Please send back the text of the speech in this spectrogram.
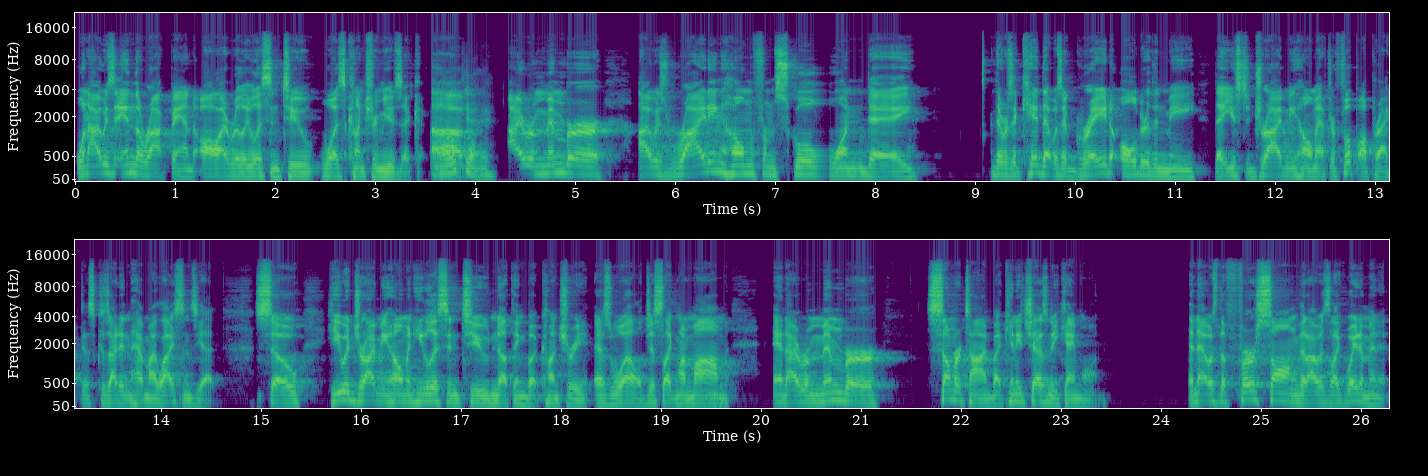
when I was in the rock band, all I really listened to was country music. Oh, okay. Uh, I remember I was riding home from school one day. There was a kid that was a grade older than me that used to drive me home after football practice because I didn't have my license yet. So he would drive me home and he listened to nothing but country as well, just like my mom. And I remember Summertime by Kenny Chesney came on. And that was the first song that I was like, wait a minute,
